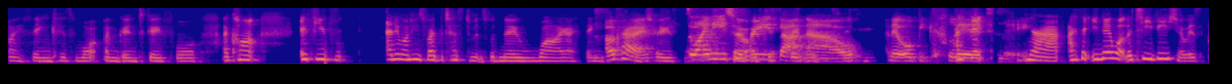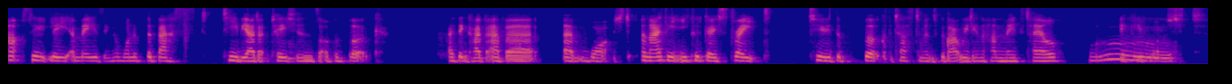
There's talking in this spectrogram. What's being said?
I think, is what I'm going to go for. I can't, if you've, anyone who's read the Testaments would know why I think. Okay. I so I need to so read that now to. and it will be clear think, to me. Yeah. I think, you know what? The TV show is absolutely amazing and one of the best TV adaptations of a book I think I've ever um, watched. And I think you could go straight to the book, The Testaments, without reading The Handmaid's Tale Ooh. if you've watched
